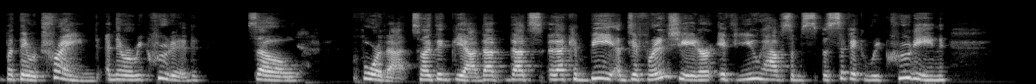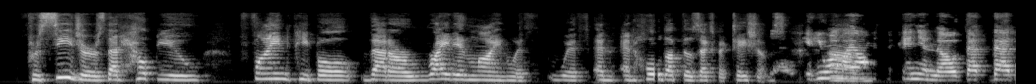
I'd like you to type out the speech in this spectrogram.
but they were trained and they were recruited so yeah. for that so i think yeah that that's that can be a differentiator if you have some specific recruiting procedures that help you find people that are right in line with with and and hold up those expectations if you want um, my honest opinion though that that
